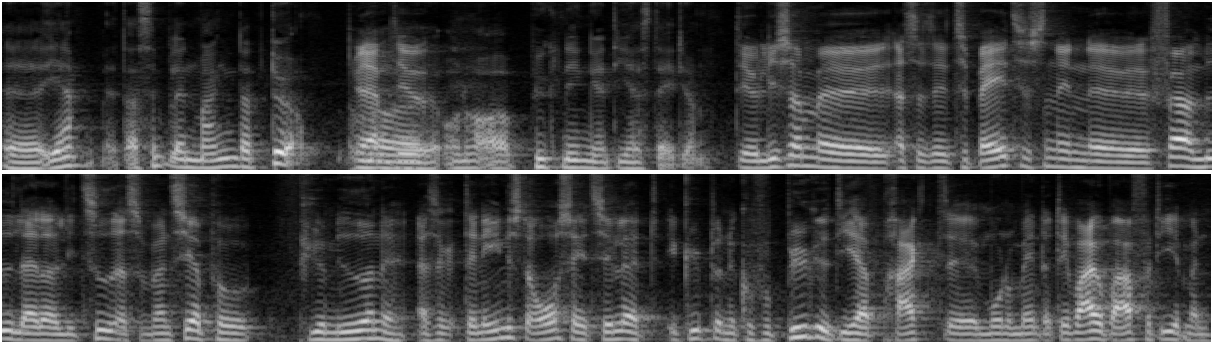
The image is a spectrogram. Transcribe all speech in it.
Øh, ja, der er simpelthen mange, der dør under, ja, det er jo, under bygningen af de her stadion. Det er jo ligesom, øh, altså det er tilbage til sådan en øh, før middelalderlig tid, altså man ser på pyramiderne, altså den eneste årsag til, at Ægypterne kunne få bygget de her pragtmonumenter, det var jo bare fordi, at man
